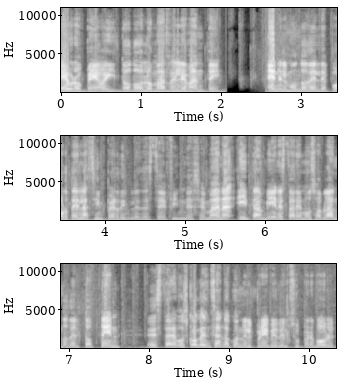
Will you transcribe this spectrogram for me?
europeo y todo lo más relevante en el mundo del deporte en las imperdibles de este fin de semana y también estaremos hablando del top 10. Estaremos comenzando con el previo del Super Bowl,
